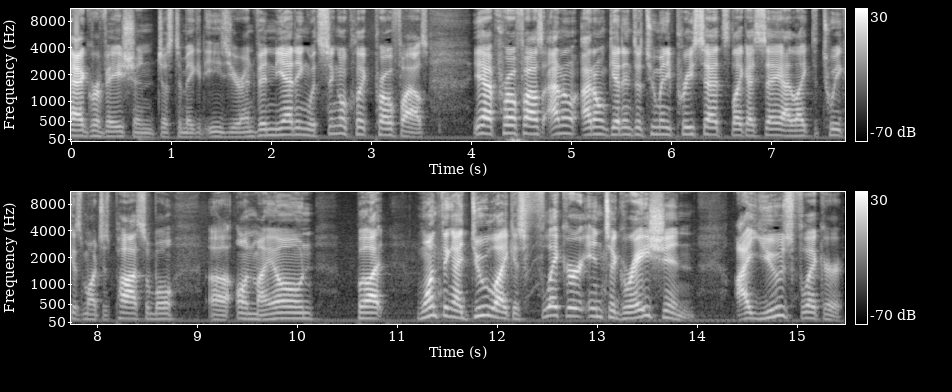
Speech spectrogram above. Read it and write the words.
aggravation, just to make it easier, and vignetting with single-click profiles. Yeah, profiles. I don't. I don't get into too many presets. Like I say, I like to tweak as much as possible uh, on my own. But one thing I do like is Flickr integration. I use Flickr.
